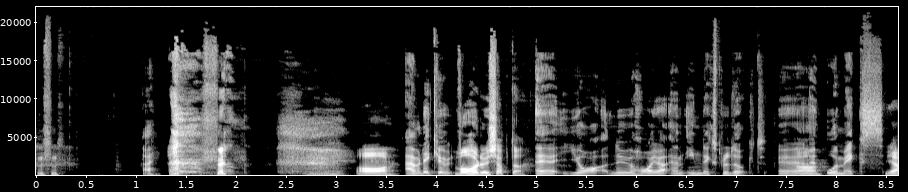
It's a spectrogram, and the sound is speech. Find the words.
Nej. ja, Nej, men det är kul. vad har du köpt då? Eh, ja, nu har jag en indexprodukt, eh, Ja. OMX, Ja.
